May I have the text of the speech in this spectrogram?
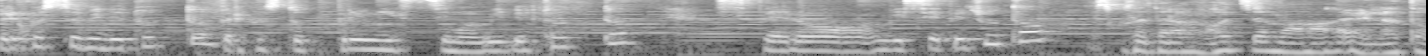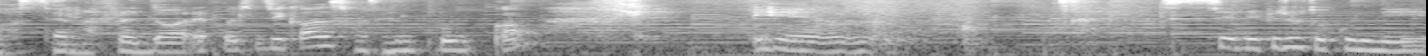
Per questo video è tutto, per questo primissimo video è tutto, spero vi sia piaciuto, scusate la voce ma è la tosse, il raffreddore, qualsiasi cosa, scusate il trucco. E se vi è piaciuto quindi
